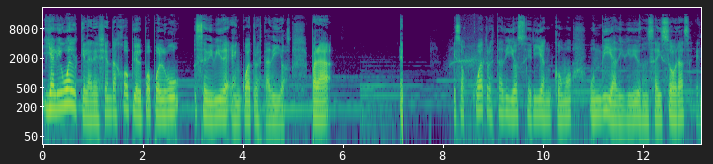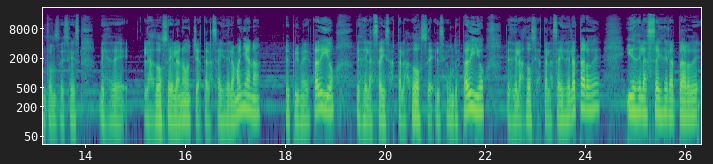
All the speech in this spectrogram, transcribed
Y al igual que la leyenda Hopi, el Popol Vuh se divide en cuatro estadios. Para esos cuatro estadios serían como un día dividido en seis horas, entonces es desde las 12 de la noche hasta las 6 de la mañana, el primer estadio, desde las 6 hasta las 12 el segundo estadio, desde las 12 hasta las 6 de la tarde y desde las 6 de la tarde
